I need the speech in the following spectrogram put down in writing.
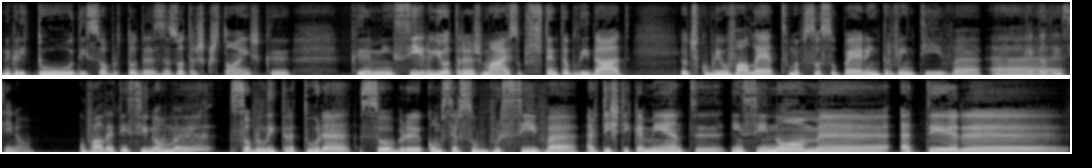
negritude e sobre todas as outras questões que, que me insiro e outras mais, sobre sustentabilidade, eu descobri o Valete, uma pessoa super interventiva. O que é que ele te ensinou? O Valete ensinou-me sobre literatura, sobre como ser subversiva artisticamente, ensinou-me a ter eh,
